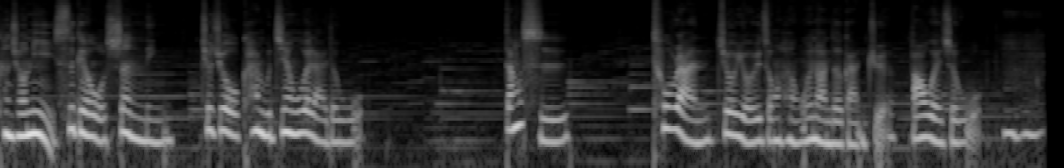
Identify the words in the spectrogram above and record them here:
恳求你赐给我圣灵，救救看不见未来的我。当时突然就有一种很温暖的感觉包围着我，嗯哼，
